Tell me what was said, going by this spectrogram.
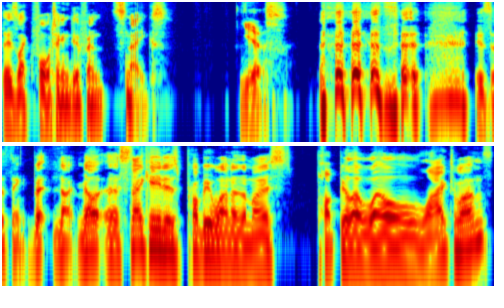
there's like 14 different snakes. yes. is the thing. But no, Mel- uh, Snake Eater is probably one of the most popular, well liked ones.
